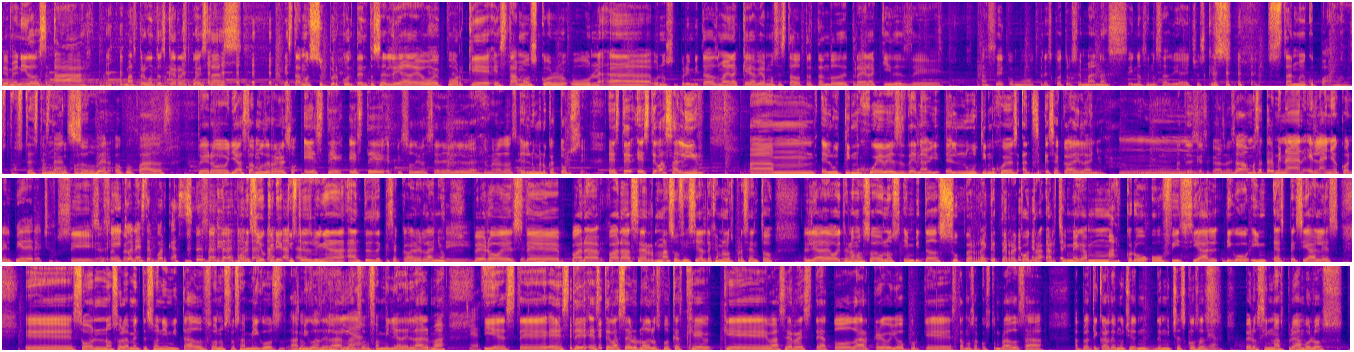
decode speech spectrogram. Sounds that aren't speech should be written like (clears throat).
Bienvenidos a Más Preguntas que Respuestas. Estamos súper contentos el día de hoy porque estamos con una, unos súper invitados, Mayra, que habíamos estado tratando de traer aquí desde hace como 3, 4 semanas y no se nos había hecho. Es que es- (laughs) están muy ocupados. Ustedes están, muy Están ocupados. súper ocupados. Pero ya estamos de regreso. Este, este episodio va a ser el Número 12. el número 14. Este, este va a salir am, el último jueves de Navidad. El último jueves antes de que se acabe el año. Antes de que se acabe el año. So, vamos a terminar el año con el pie derecho. sí, Y con este podcast. Exacto. (laughs) Por eso yo quería que ustedes vinieran antes de que se acabara el año. Sí. Pero este, para, para ser más oficial, déjenme los presento. El día de hoy tenemos a unos invitados súper requete recontra (laughs) archimega macro oficial, digo, especiales. Eh, son, no solamente son invitados, son nuestros amigos, amigos del alma, son familia del alma. Yes. Y este, este, este va a ser uno de los podcasts que, que va a ser este a todo dar, creo yo, porque estamos acostumbrados a, a platicar de muchas, de muchas cosas, Yeah. pero sin más preámbulos.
